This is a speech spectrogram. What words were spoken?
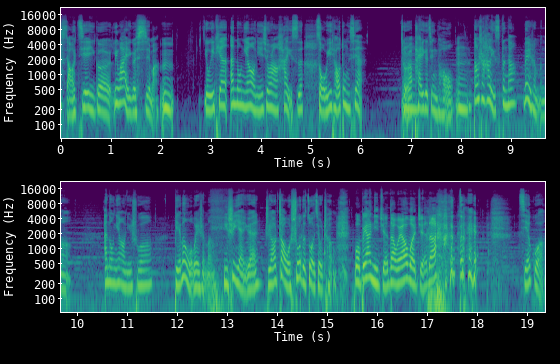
想要接一个另外一个戏嘛。嗯有一天，安东尼奥尼就让哈里斯走一条动线，就是要拍一个镜头。嗯当时哈里斯问他为什么呢？安东尼奥尼说：“别问我为什么，你是演员，只要照我说的做就成。我不要你觉得，我要我觉得。”对，结果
